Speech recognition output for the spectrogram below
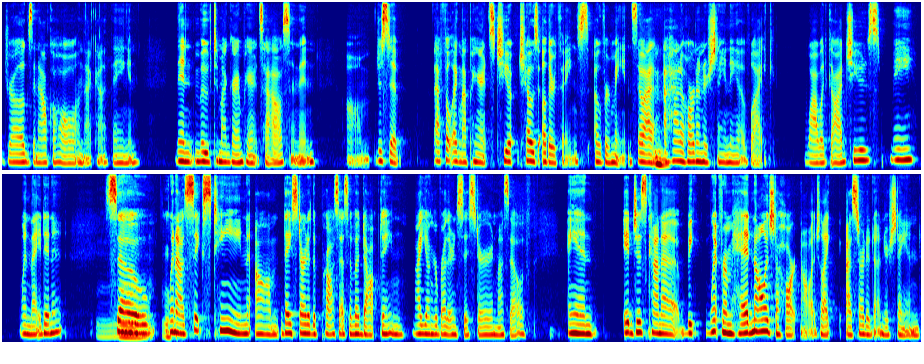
drugs and alcohol and that kind of thing. And then moved to my grandparents' house. And then um, just a, I felt like my parents cho- chose other things over me. And so I, I had a hard understanding of like, why would God choose me when they didn't? So when I was 16, um, they started the process of adopting my younger brother and sister and myself. And it just kind of be- went from head knowledge to heart knowledge. Like I started to understand,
